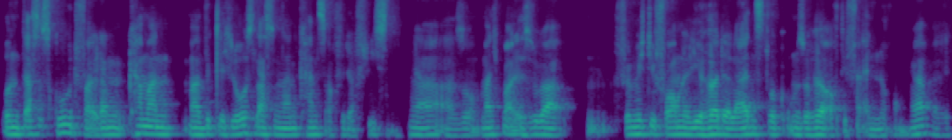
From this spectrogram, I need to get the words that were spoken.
Und das ist gut, weil dann kann man mal wirklich loslassen und dann kann es auch wieder fließen. Ja, also manchmal ist sogar für mich die Formel, je höher der Leidensdruck, umso höher auch die Veränderung, ja, weil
